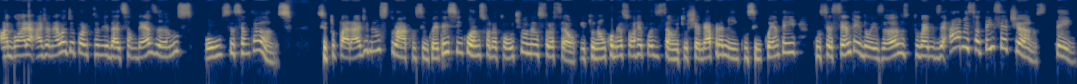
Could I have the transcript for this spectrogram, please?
Agora, a janela de oportunidade são 10 anos ou 60 anos. Se tu parar de menstruar com 55 anos for a tua última menstruação e tu não começou a reposição e tu chegar para mim com 50 e, com 62 anos, tu vai me dizer: "Ah, mas só tem 7 anos". Tem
